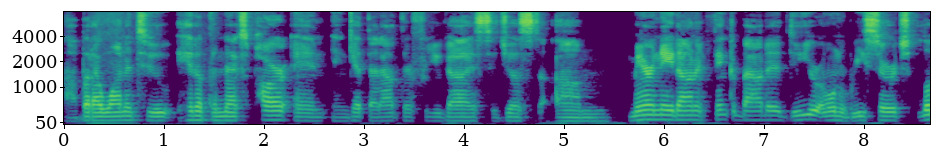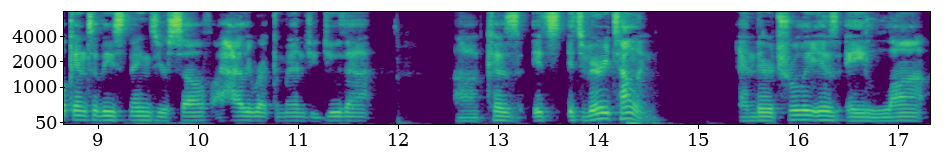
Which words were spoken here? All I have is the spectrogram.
Uh, but I wanted to hit up the next part and and get that out there for you guys to just um, marinate on it, think about it, do your own research, look into these things yourself. I highly recommend you do that because uh, it's it's very telling, and there truly is a lot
